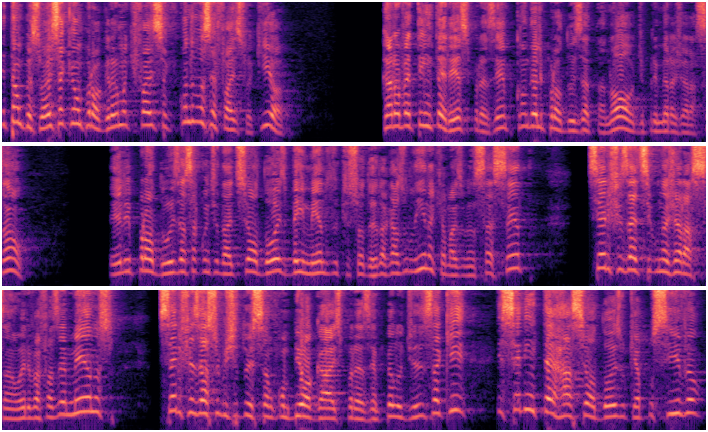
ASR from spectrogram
Então, pessoal, esse aqui é um programa que faz isso aqui. Quando você faz isso aqui, ó, cara vai ter interesse, por exemplo, quando ele produz etanol de primeira geração, ele produz essa quantidade de CO2, bem menos do que o CO2 da gasolina, que é mais ou menos 60. Se ele fizer de segunda geração, ele vai fazer menos. Se ele fizer a substituição com biogás, por exemplo, pelo diesel, isso aqui, e se ele enterrar CO2, o que é possível,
